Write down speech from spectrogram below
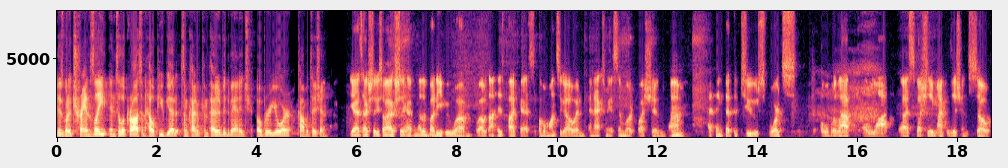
is going to translate into lacrosse and help you get some kind of competitive advantage over your competition? Yeah, it's actually so. I actually have another buddy who, um, who I was on his podcast a couple months ago and, and asked me a similar question. Mm. Um, I think that the two sports overlap a lot, uh, especially my positions. So,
